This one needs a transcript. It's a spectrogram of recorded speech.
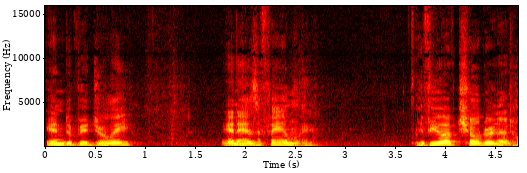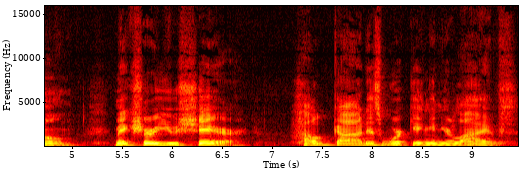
individually and as a family. If you have children at home, make sure you share how God is working in your lives,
